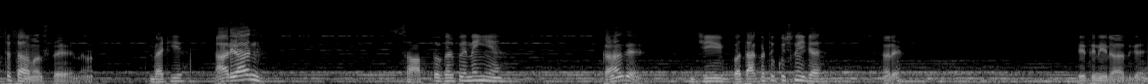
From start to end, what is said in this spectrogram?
नमस्ते साहब। नमस्ते नमस्ते। बैठिए। आर्यन? साहब तो घर पे नहीं है। कहाँ गए? जी बताकर तो कुछ नहीं गए। अरे इतनी रात गए?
